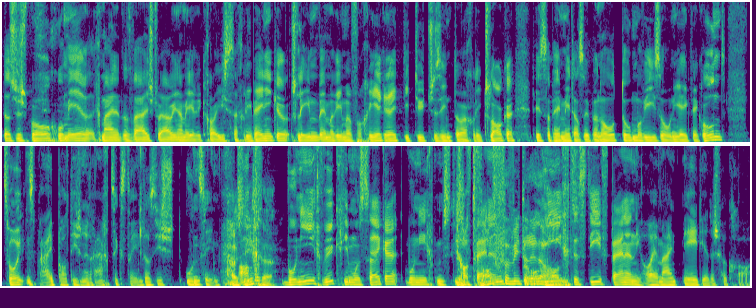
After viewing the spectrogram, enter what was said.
Das ist eine Sprache, wo wir, ich meine, das weißt du auch, in Amerika ist es ein bisschen weniger schlimm, wenn man immer von Krieg redet. Die Deutschen sind da ein bisschen geschlagen. Deshalb haben wir das übernommen, dummerweise, ohne jeden Grund. Zweitens, Breitbart ist nicht rechtsextrem, das ist Unsinn. Ja, sicher. Aber, wo ich wirklich muss sagen, wo ich dem Steve Ich habe die Bannon, Waffe wieder in der Hand. ich den Steve Bannon, ja, er meint die Medien, das ist ja klar.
